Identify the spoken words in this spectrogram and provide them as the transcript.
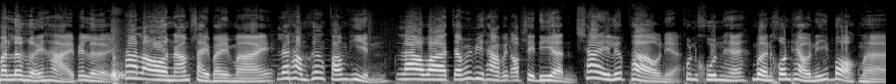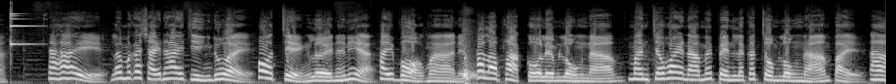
มันระเหยหายไปเลย ถ้าเราเอาน้ำใส่ใบไม้ แล้วทำเครื่องปั๊มหิน ลาวาจะไม่มีทางเป็นออฟซิเดียน ใช่หรือเปล่าเนี่ย คุ้นๆแฮะ เหมือนคนแถวนี้บอกมา ใช่ แล้วมันก็ใช้ได้จริงด้วยโคตรเจ๋งเลยนะเนี่ย ใครบอกมาเนี่ย ถ้าเราผลักโกเลมลงน้ำมันจะว่ายน้ำไม่เป็นแล้วก็จมลงน้ำไป เอา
